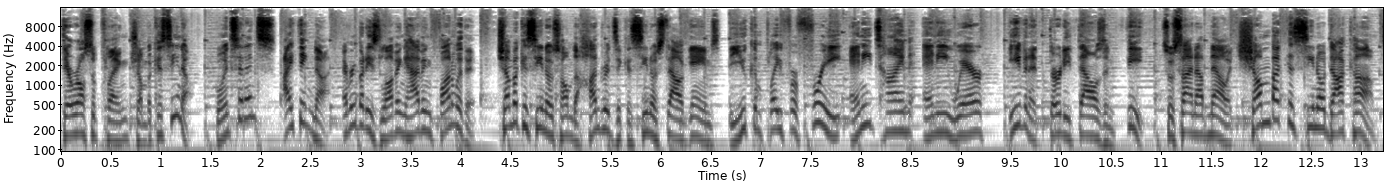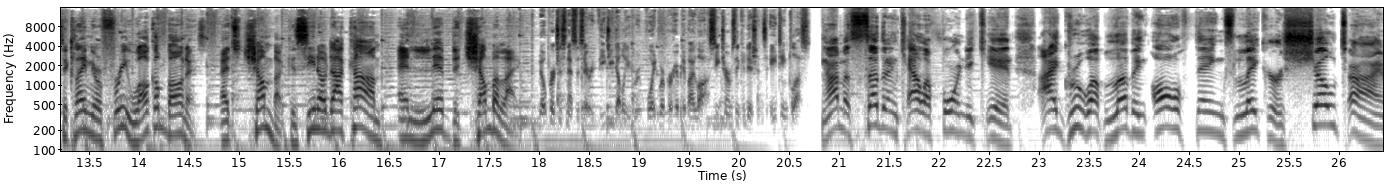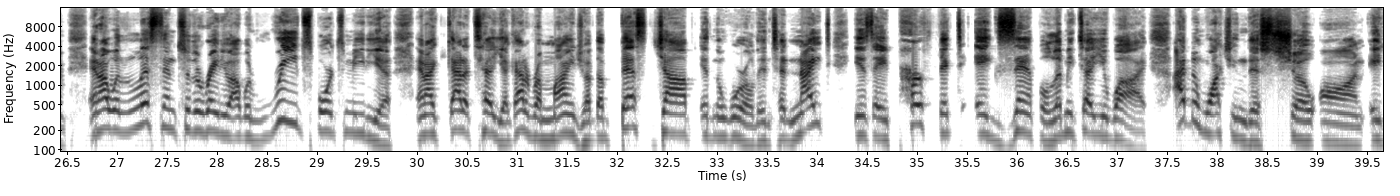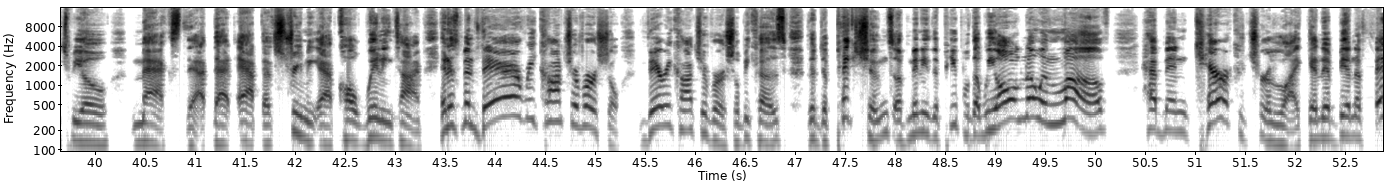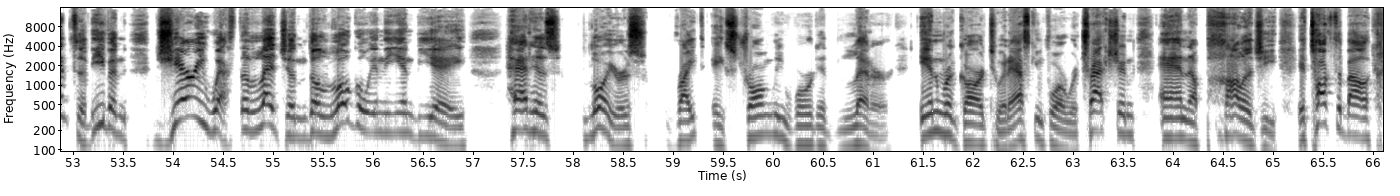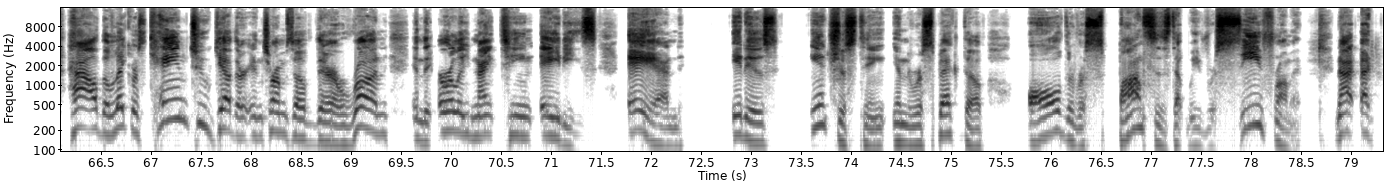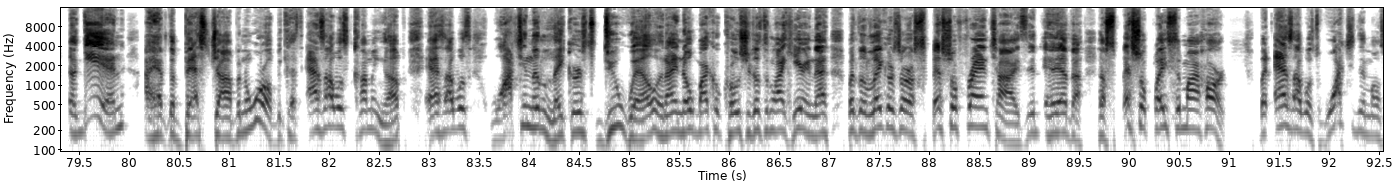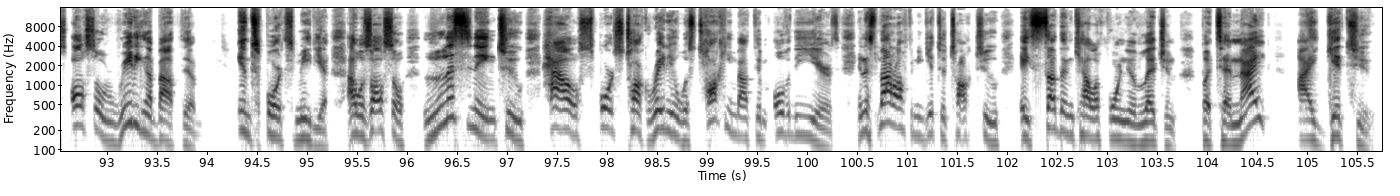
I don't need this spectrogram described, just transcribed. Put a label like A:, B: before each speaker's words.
A: They were also playing Chumba Casino. Coincidence? I think not. Everybody's loving having fun with it. Chumba Casino is home to hundreds of casino style games that you can play for free anytime, anywhere, even at 30,000 feet. So sign up now at chumbacasino.com to claim your free welcome bonus. That's chumbacasino.com and live the Chumba life.
B: No purchase necessary. VGW Group. Void were prohibited by law. See terms and conditions. 18 plus.
C: I'm a Southern California kid. I grew up loving all things Lakers, Showtime, and I would listen to the radio. I would read sports media, and I got to tell you, I got to remind you, I have the best job in the world, and tonight is a perfect example. Let me tell you why. I've been watching this show on HBO Max, that that app, that streaming app called Winning Time, and it's been very controversial, very controversial because the depictions of many of the people that we all know and love have been caricature like and have been offensive. Even Jerry West, the legend, the logo in the NBA, had his lawyers write a strongly worded letter in regard to it, asking for a retraction and apology. It talks about how the Lakers came together in terms of their run in the early 1980s. And it is interesting in the respect of all the responses that we've received from it. Now, I, again, I have the best job in the world because as I was coming up, as I was watching the Lakers do well, and I know Michael Crozier doesn't like hearing that, but the Lakers are a special franchise. It have a, a special place in my heart. But as I was watching them, I was also reading about them in sports media. I was also listening to how sports talk radio was talking about them over the years. And it's not often you get to talk to a Southern California legend, but tonight I get you.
